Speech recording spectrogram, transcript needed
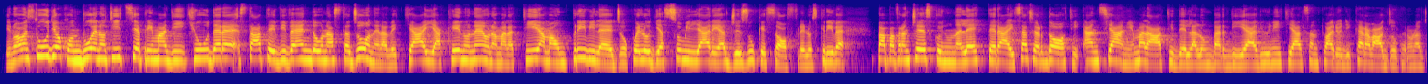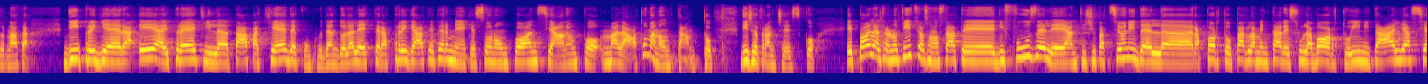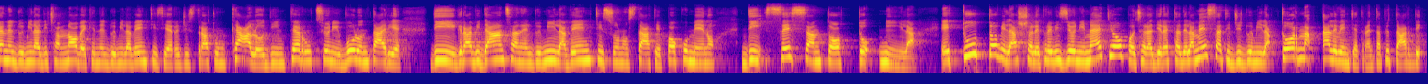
Di nuovo in studio con due notizie prima di chiudere. State vivendo una stagione, la vecchiaia, che non è una malattia ma un privilegio, quello di assomigliare a Gesù che soffre. Lo scrive Papa Francesco in una lettera ai sacerdoti, anziani e malati della Lombardia, riuniti al santuario di Caravaggio per una giornata di preghiera e ai preti il Papa chiede, concludendo la lettera, pregate per me che sono un po' anziano e un po' malato, ma non tanto, dice Francesco. E poi l'altra notizia sono state diffuse le anticipazioni del rapporto parlamentare sull'aborto in Italia. Sia nel 2019 che nel 2020 si è registrato un calo di interruzioni volontarie di gravidanza. Nel 2020 sono state poco meno di 68.000. È tutto, vi lascio le previsioni meteo, poi c'è la diretta della messa, TG2000 torna alle 20.30 più tardi.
